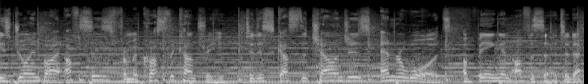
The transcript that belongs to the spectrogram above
is joined by officers from across the country to discuss the challenges and rewards of being an officer today.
